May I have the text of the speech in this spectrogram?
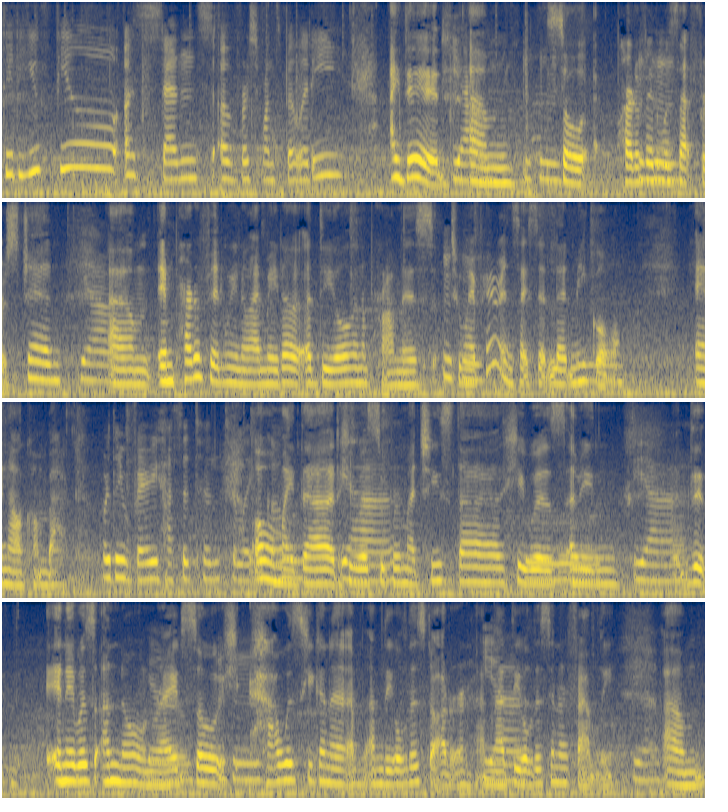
Did you feel a sense of responsibility? I did. Yeah. Um, mm-hmm. So part of mm-hmm. it was mm-hmm. that first gen. Yeah. Um, and part of it, you know, I made a, a deal and a promise mm-hmm. to my mm-hmm. parents. I said, let me go mm-hmm. and I'll come back. Were they very hesitant to let oh, go? my dad, yeah. he was super machista. He Ooh. was, I mean, yeah. The, and it was unknown, yeah. right? So he, how is he gonna? I'm, I'm, the oldest daughter. I'm yeah. not the oldest in our family. Yeah. Um,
